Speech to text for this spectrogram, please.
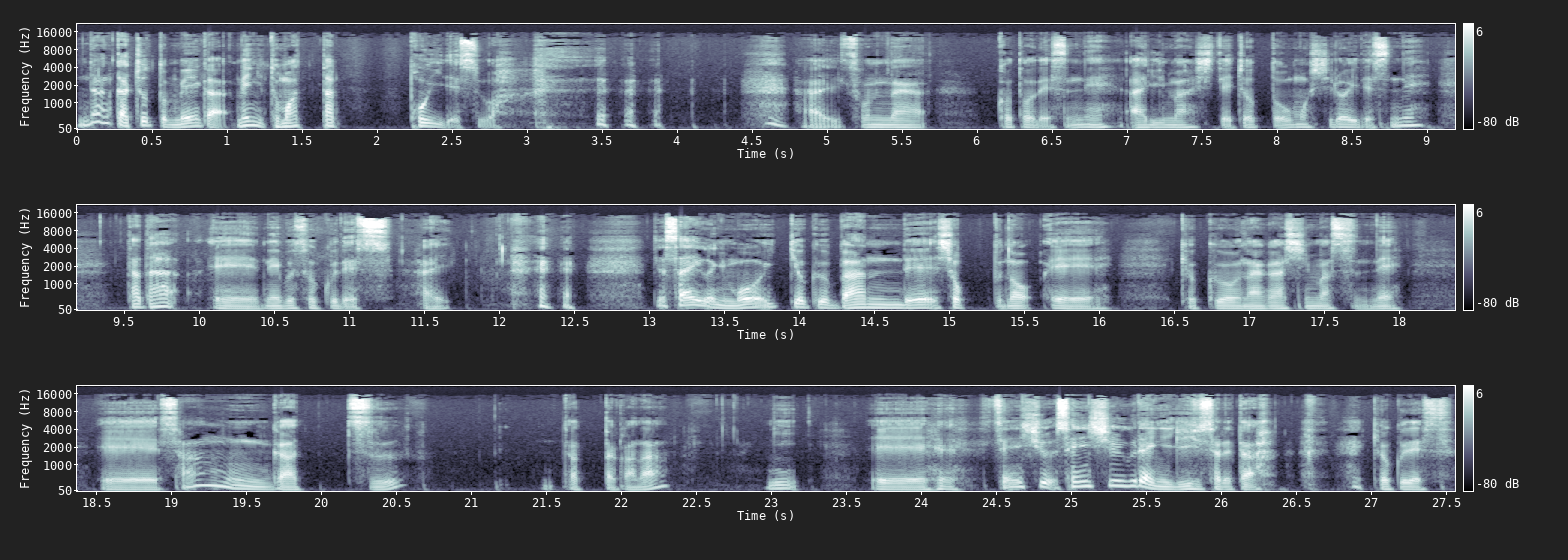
なんかちょっと目が目に留まったっぽいですわ。はいそんなことですね。ありましてちょっと面白いですね。ただ、えー、寝不足です。はい。じゃあ最後にもう一曲バンデショップの、えー、曲を流しますね。えー、3月だったかな？に、えー、先週、先週ぐらいにリリースされた 曲です。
